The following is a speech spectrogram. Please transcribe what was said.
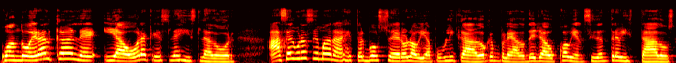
cuando era alcalde y ahora que es legislador. Hace algunas semanas esto el vocero lo había publicado que empleados de Yauco habían sido entrevistados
